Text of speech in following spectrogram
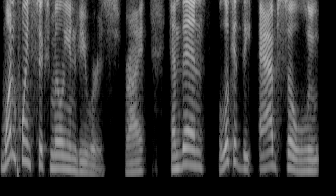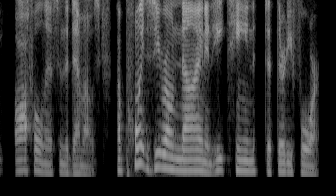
1.6 million viewers, right? And then look at the absolute awfulness in the demos a 0.09 in 18 to 34.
